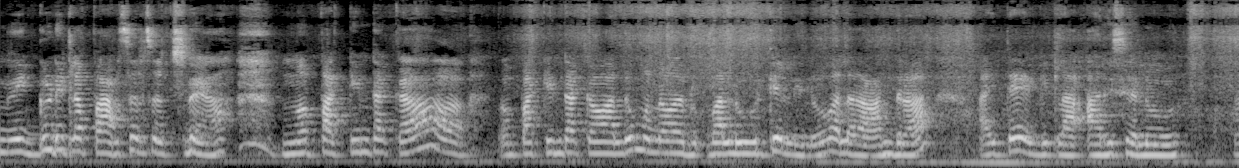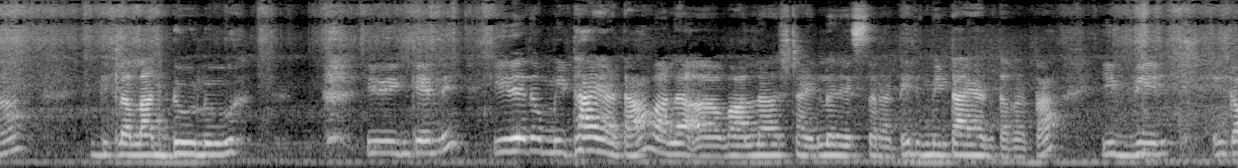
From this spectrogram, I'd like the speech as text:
నీకు కూడా ఇట్లా పార్సల్స్ వచ్చినాయా? మా పక్కింటక్క పక్కింటక్క వాళ్ళు మొన్న వాళ్ళ- ఊరికి వెళ్ళిండ్రు వాళ్ళ ఆంధ్ర. అయితే గిట్లా అరిసెలు గిట్లా లడ్డూలు ఇది ఇంకేంది? ఇదేదో మిఠాయి అట వాళ్ళ వాళ్ళ స్టైల్లో చేస్తారట ఇది మిఠాయి అంటారట. ఇవి ఇంకా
